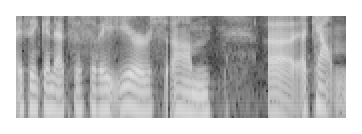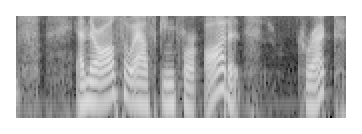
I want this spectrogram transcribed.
I think, in excess of eight years, um, uh, accountants. And they're also asking for audits. Correct?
